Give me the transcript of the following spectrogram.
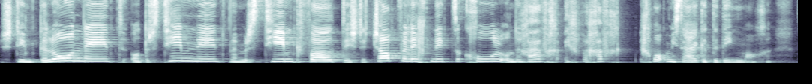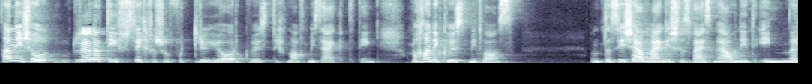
stimmt der Lohn nicht oder das Team nicht. Wenn mir das Team gefällt, ist der Job vielleicht nicht so cool. Und ich einfach, ich, ich einfach ich will mein eigenes Ding machen. Das habe ich schon relativ sicher schon vor drei Jahren gewusst, ich mache mein eigenes Ding. Aber ich habe nicht gewusst, mit was. Und das ist auch manchmal, das weiß man auch nicht immer,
